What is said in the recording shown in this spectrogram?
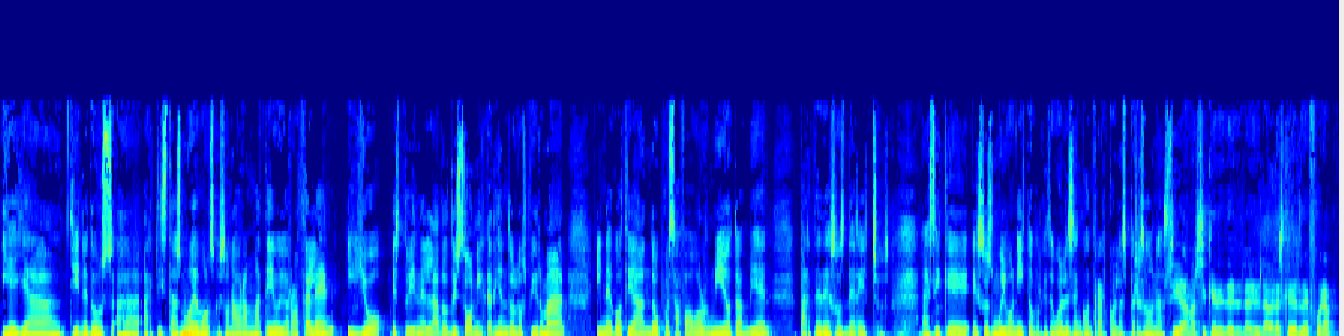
Y ella tiene dos ah, artistas nuevos, que son Abraham Mateo y Rosalén, y yo estoy en el lado de Sony queriéndolos firmar y negociando, pues a favor mío también, parte de esos derechos. Así que eso es muy bonito, porque te vuelves a encontrar con las personas. Sí, además sí que de- de- de- la verdad es que desde fuera,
